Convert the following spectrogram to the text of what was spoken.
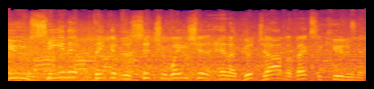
you, seeing it, thinking of the situation, and a good job of executing it.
